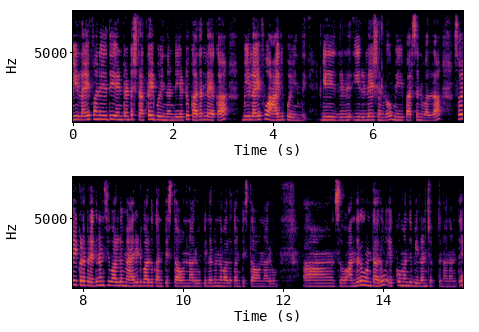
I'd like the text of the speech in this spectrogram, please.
మీ లైఫ్ అనేది ఏంటంటే స్టక్ అయిపోయిందండి. ఎటు కదలలేక మీ లైఫ్ ఆగిపోయింది. మీ ఈ రిలేషన్లో మీ పర్సన్ వల్ల. సో ఇక్కడ ప్రెగ్నెన్సీ వాళ్ళు మ్యారీడ్ వాళ్ళు కనిపిస్తూ ఉన్నారు. పిల్లలు ఉన్న వాళ్ళు కనిపిస్తూ ఉన్నారు. సో అందరూ ఉంటారు. ఎక్కువ మంది వీళ్ళని చెప్తున్నాను అంతే.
